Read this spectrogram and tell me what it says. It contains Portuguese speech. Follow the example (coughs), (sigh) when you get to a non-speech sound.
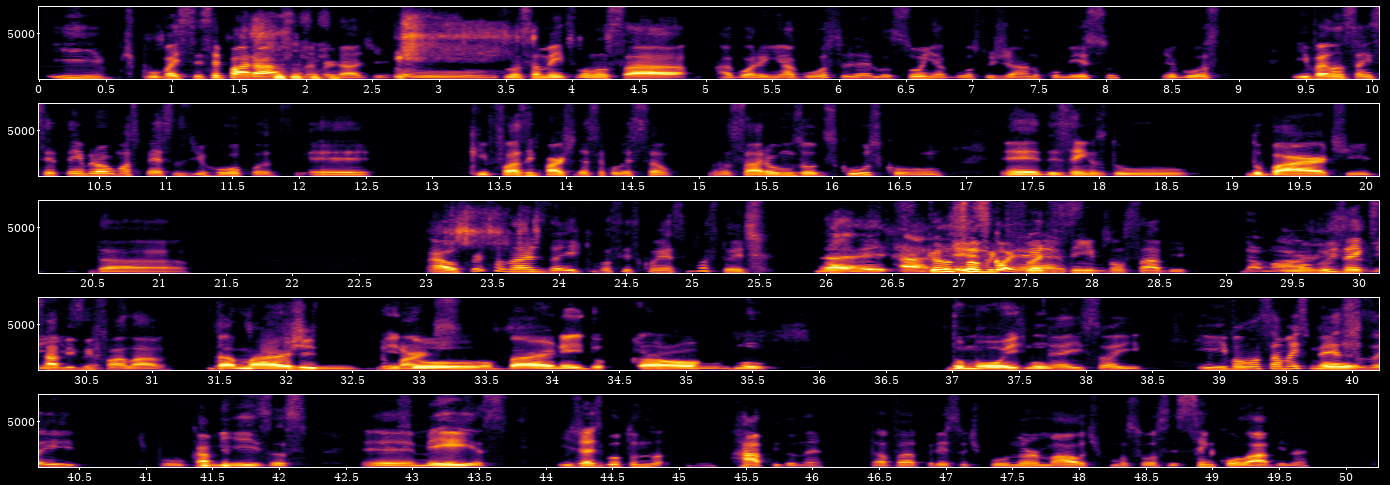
E, tipo, vai ser separado, na verdade, (laughs) os lançamentos. Vão lançar agora em agosto, né? Lançou em agosto já, no começo de agosto. E vai lançar em setembro algumas peças de roupas é, que fazem parte dessa coleção. Lançaram uns old schools com é, desenhos do, do Bart, da. Ah, os personagens aí que vocês conhecem bastante. É, é, ah, Porque eu não sou muito fã de conhecem. Simpsons, sabe? Da O Marge, Luiz aí da que sabe Lisa, me falar. Da Marge e Bart. do Barney, do Carl, do Mo. do Moi. Mo. É isso aí. E vão lançar mais Mo. peças aí, tipo camisas, (laughs) é, meias. E já esgotou rápido, né? Tava preço tipo normal, tipo como se fosse sem collab, né?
